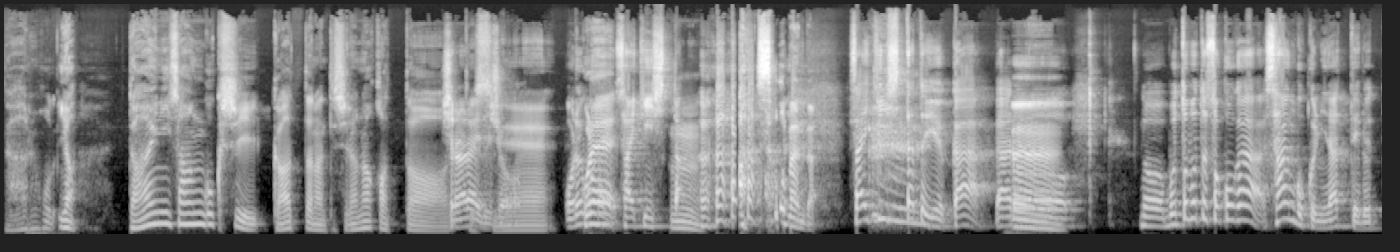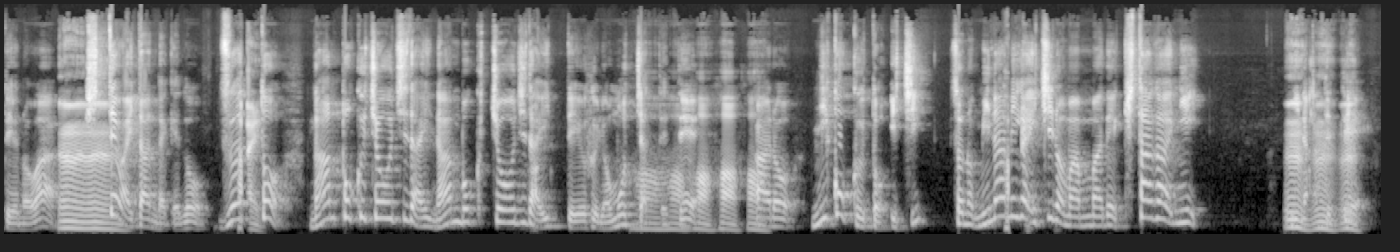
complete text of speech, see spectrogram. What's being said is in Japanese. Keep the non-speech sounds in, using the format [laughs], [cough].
なるほど。いや、第二三国志があったなんて知らなかった、知らないでしょね俺もね、最近知った。うんあ、そうなんだ。最近知ったというか、あのの、もともとそこが三国になってるっていうのは知ってはいたんだけど、ずっと南北朝時代、南北朝時代っていうふうに思っちゃってて、はあの、二国と一その南が1のまんまで北が2になってて、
